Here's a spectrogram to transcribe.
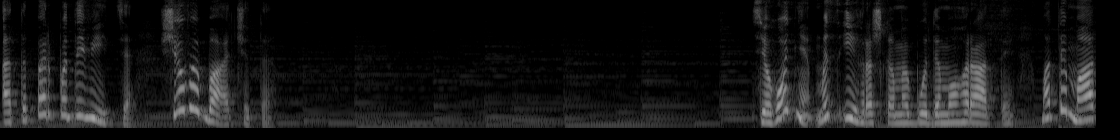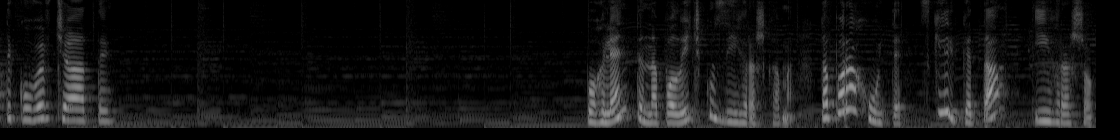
А тепер подивіться, що ви бачите. Сьогодні ми з іграшками будемо грати, математику вивчати. Погляньте на поличку з іграшками та порахуйте, скільки там іграшок.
